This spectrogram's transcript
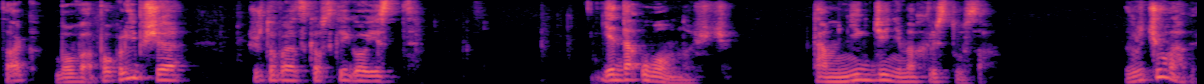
Tak? Bo w Apokalipsie Krzysztofa Jackowskiego jest jedna ułomność. Tam nigdzie nie ma Chrystusa. Zwróćcie uwagę.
